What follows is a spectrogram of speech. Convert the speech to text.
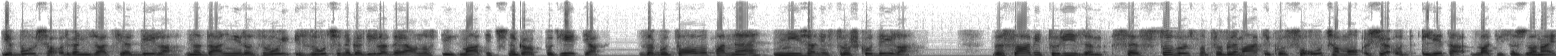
je boljša organizacija dela, nadaljni razvoj izločenega dela dejavnosti iz matičnega podjetja, zagotovo pa ne nižanje stroškov dela. V Savi turizem se s to vrstno problematiko soočamo že od leta 2012.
